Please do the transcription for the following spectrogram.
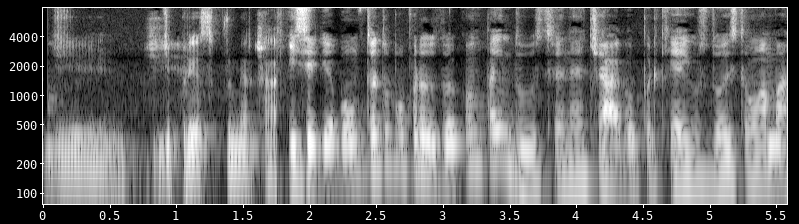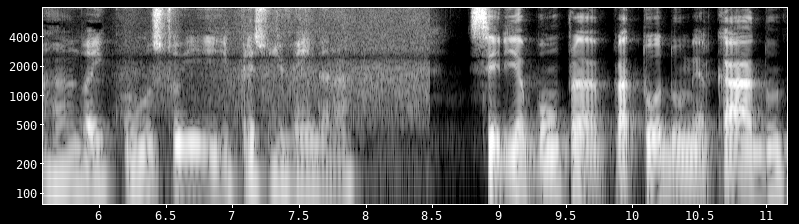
de, de preço para o mercado. E seria bom tanto para o produtor quanto para a indústria, né, Tiago? Porque aí os dois estão amarrando aí custo e preço de venda, né? Seria bom para todo o mercado,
